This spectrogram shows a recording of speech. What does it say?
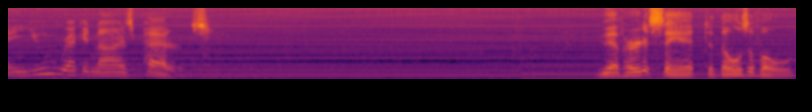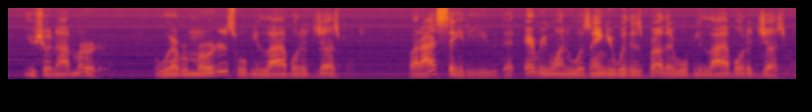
and you recognize patterns. You have heard it said to those of old, You shall not murder. Whoever murders will be liable to judgment. But I say to you that everyone who is angry with his brother will be liable to judgment.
